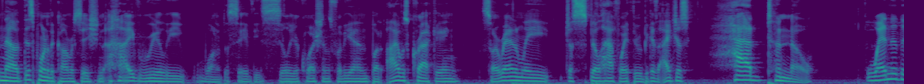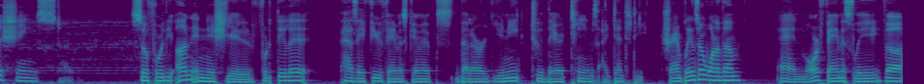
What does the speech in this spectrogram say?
Now, at this point of the conversation, I really wanted to save these sillier questions for the end, but I was cracking, so I randomly just spill halfway through because I just had to know. When did the Shings start? So, for the uninitiated, Furteelay has a few famous gimmicks that are unique to their team's identity. Trampolines are one of them, and more famously, the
